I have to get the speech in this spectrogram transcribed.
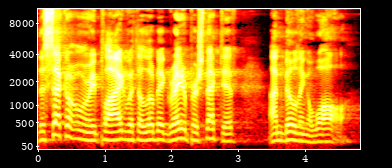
The second one replied with a little bit greater perspective, I'm building a wall.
